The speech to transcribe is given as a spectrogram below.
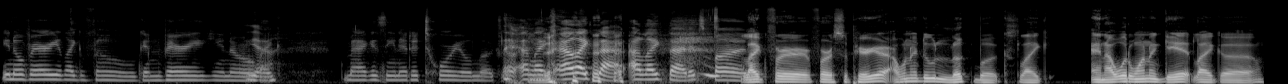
you know, very like Vogue and very you know Yeah. like magazine editorial looks. I, I like I like that. I like that. It's fun. like for for superior i want to do lookbooks like and i would want to get like a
